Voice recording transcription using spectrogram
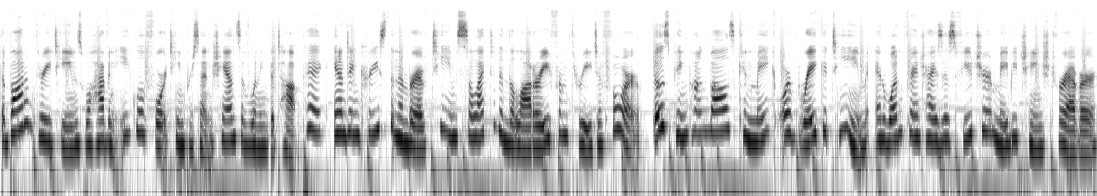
The bottom three teams will have an equal 14% chance of winning the top pick and increase the number of teams selected in the lottery from 3 to 4. Those ping pong balls can make or break a team, and one franchise's future may be changed forever.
